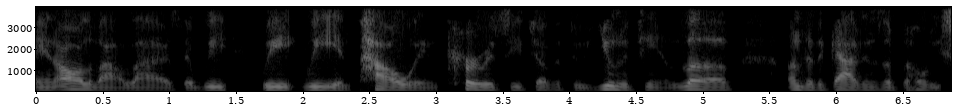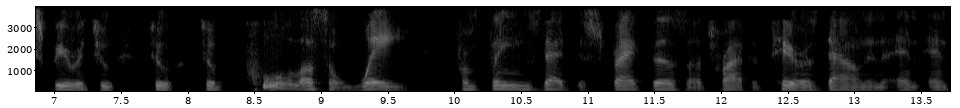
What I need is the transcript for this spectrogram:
and all of our lives that we we we empower, and encourage each other through unity and love under the guidance of the Holy Spirit to to to pull us away from things that distract us or try to tear us down and and and,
